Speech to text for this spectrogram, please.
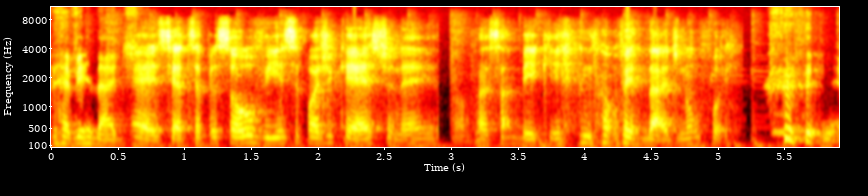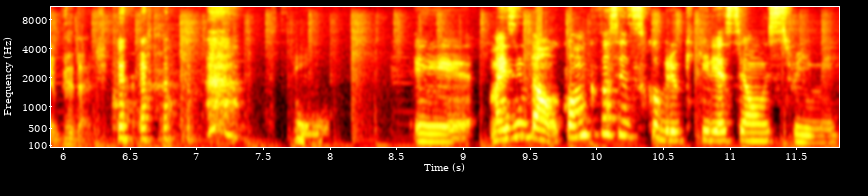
É verdade. É, se essa pessoa ouvir esse podcast, né, vai saber que na verdade não foi. é verdade. Sim. É, mas então, como que você descobriu que queria ser um streamer?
